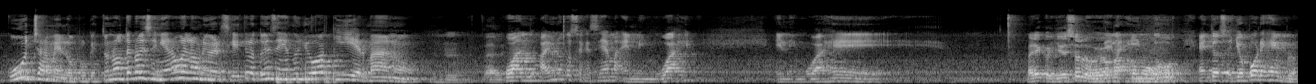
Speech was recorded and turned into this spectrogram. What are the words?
Escúchamelo, porque esto no te lo enseñaron en la universidad y te lo estoy enseñando yo aquí, hermano. Cuando hay una cosa que se llama el lenguaje, el lenguaje Marico, yo eso lo veo de más las como... Entonces, yo, por ejemplo,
